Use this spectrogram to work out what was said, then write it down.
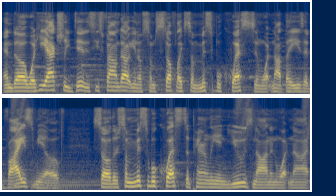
And uh, what he actually did is he's found out, you know, some stuff like some missable quests and whatnot that he's advised me of. So there's some missable quests apparently in Yusnaan and whatnot.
